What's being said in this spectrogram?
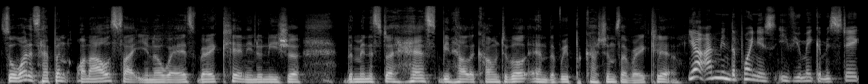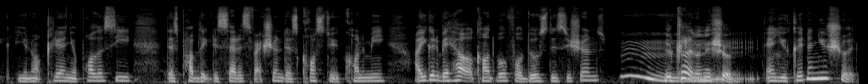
So what has happened on our side, you know, where it's very clear in Indonesia, the minister has been held accountable and the repercussions are very clear. Yeah, I mean, the point is if you make a mistake, you're not clear in your policy, there's public dissatisfaction, there's cost to the economy. Are you going to be held accountable for those decisions? You can and you should. Hmm, and you could and you should.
